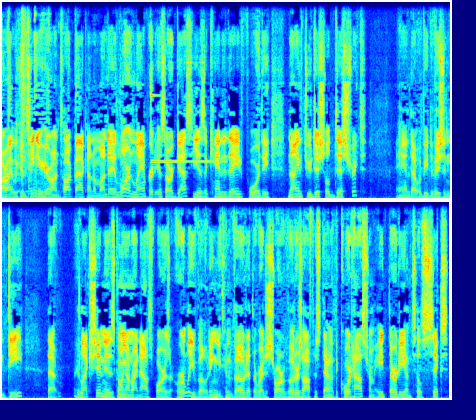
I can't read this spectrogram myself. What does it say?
All right, we continue here on Talkback on a Monday. Lauren Lampert is our guest. He is a candidate for the 9th Judicial District, and that would be Division D. That election is going on right now as far as early voting. You can vote at the Registrar of Voters office down at the courthouse from 8.30 until 6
